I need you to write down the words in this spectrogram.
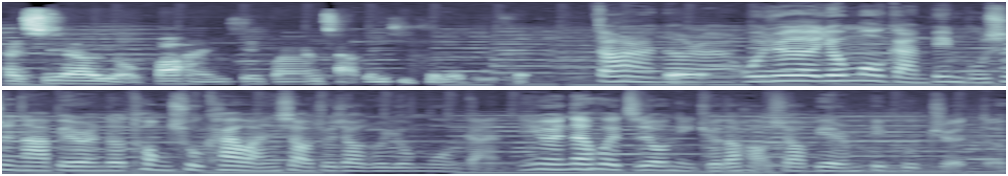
还是要有包含一些观察跟体贴的部分。当然，当然，我觉得幽默感并不是拿别人的痛处开玩笑就叫做幽默感，因为那会只有你觉得好笑，别人并不觉得。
